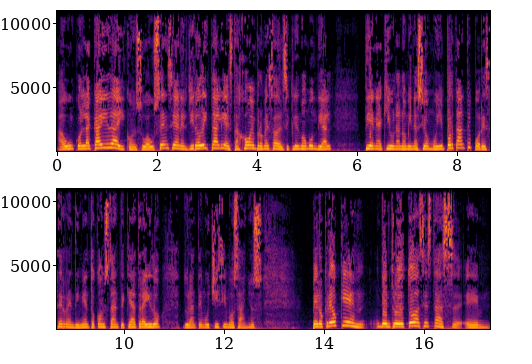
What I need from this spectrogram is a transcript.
Aún con la caída y con su ausencia en el Giro de Italia, esta joven promesa del ciclismo mundial tiene aquí una nominación muy importante por ese rendimiento constante que ha traído durante muchísimos años. Pero creo que mm, dentro de todas estas, eh,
